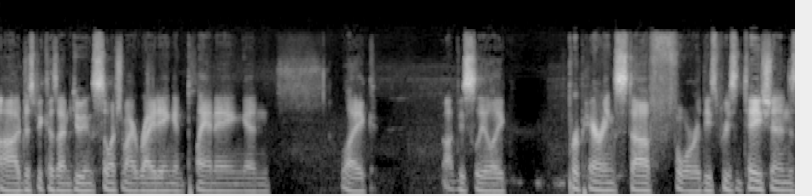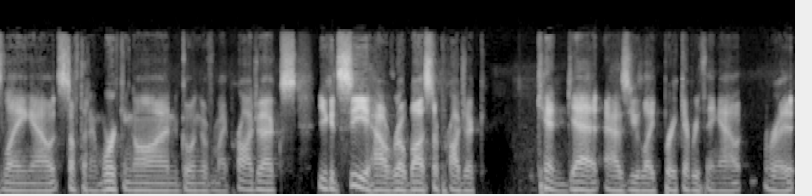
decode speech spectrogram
uh, just because I'm doing so much of my writing and planning and like obviously like preparing stuff for these presentations, laying out stuff that I'm working on, going over my projects. You could see how robust a project can get as you like break everything out, right?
